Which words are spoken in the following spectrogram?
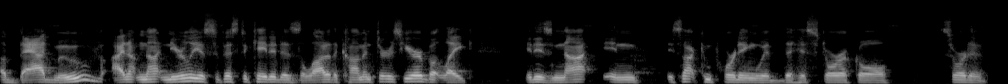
a bad move. I'm not nearly as sophisticated as a lot of the commenters here, but like it is not in, it's not comporting with the historical sort of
